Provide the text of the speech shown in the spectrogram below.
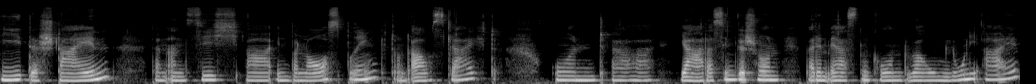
die der Stein dann an sich äh, in Balance bringt und ausgleicht. Und äh, ja, da sind wir schon bei dem ersten Grund, warum Juni-Ei.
